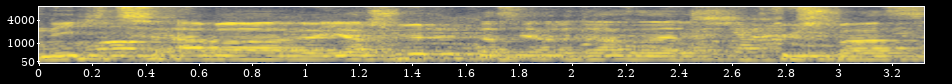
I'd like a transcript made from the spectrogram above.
Nicht, aber äh, ja, schön, dass ihr alle da seid. Viel Spaß.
